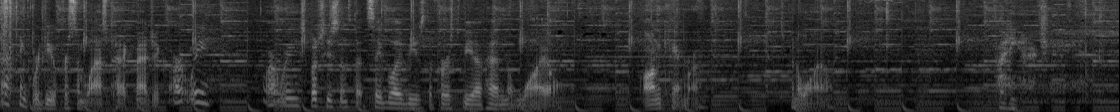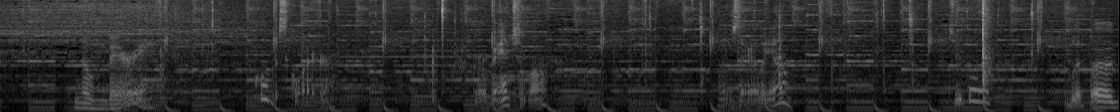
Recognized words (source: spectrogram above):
I think we're due for some last pack magic, aren't we? Aren't we? Especially since that Sableye V is the first V I've had in a while. On camera. It's been a while. Fighting Energy. Lone Berry. Corvisquire. Galvantula, Roselia, Jiggle, Blipbug,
